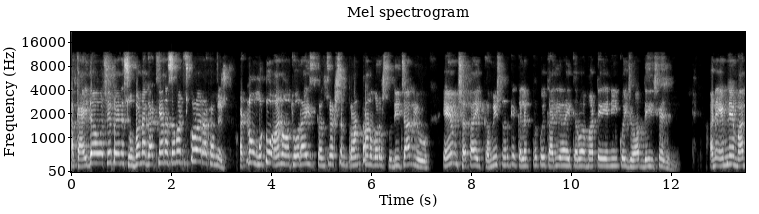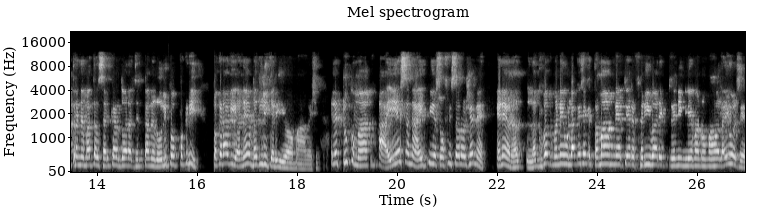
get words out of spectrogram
આ કાયદાઓ છે તો એને શોભાના ગાંઠિયાના સમાન કરવા રાખે છે. આટલું મોટું અનઓથોરાઇઝ કન્સ્ટ્રક્શન ત્રણ ત્રણ વર્ષ સુધી ચાલ્યું એમ છતાંય કમિશનર કે કલેક્ટર કોઈ કાર્યવાહી કરવા માટે એની કોઈ જવાબદેહી છે જ નહીં. અને એમને માત્ર ને માત્ર સરકાર દ્વારા જનતાને લોલીપોપ પકડી, પકડાવી અને બદલી કરી દેવામાં આવે છે. એટલે ટૂંકમાં આ આઈએસ અને આઈપીએસ ઓફિસરો છે ને, એને લગભગ મને એવું લાગે છે કે તમામને અત્યારે ફરીવાર એક ટ્રેનિંગ લેવાનો માહોલ આવ્યો છે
